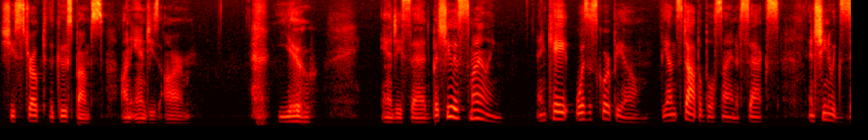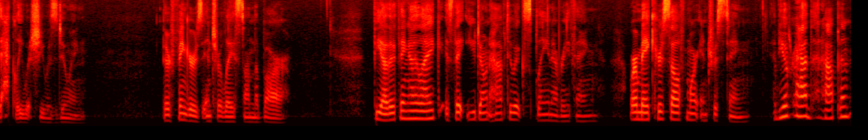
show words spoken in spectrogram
She stroked the goosebumps on Angie's arm. you, Angie said, but she was smiling. And Kate was a Scorpio, the unstoppable sign of sex, and she knew exactly what she was doing. Their fingers interlaced on the bar. The other thing I like is that you don't have to explain everything or make yourself more interesting. Have you ever had that happen?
